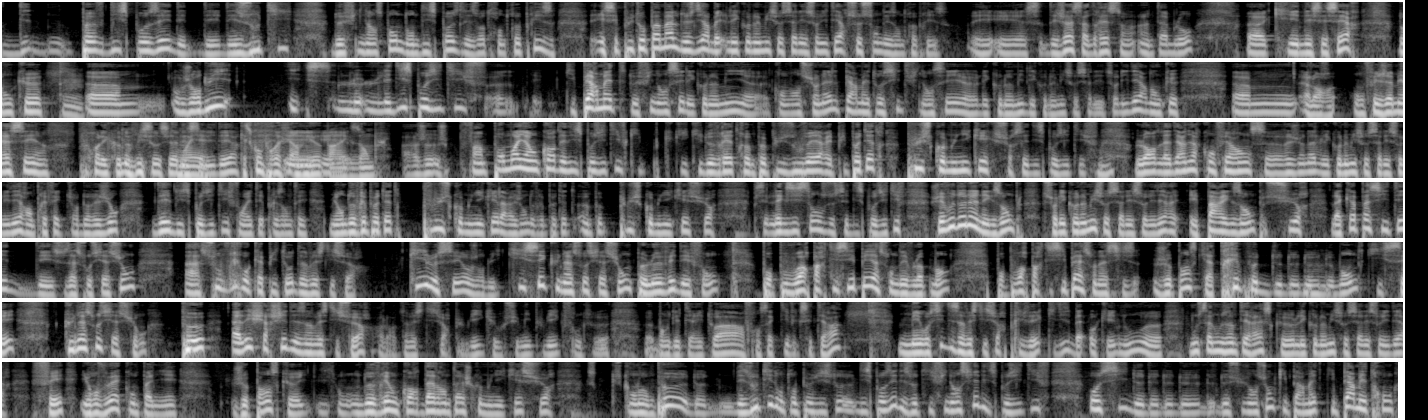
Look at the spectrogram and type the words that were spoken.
peuvent disposer des, des, des, outils de financement dont disposent les autres entreprises. Et c'est plutôt pas mal de se dire, l'économie sociale et solidaire, ce sont des entreprises. Et, et déjà, ça dresse un, un tableau euh, qui est nécessaire. Donc euh, hmm. euh aujourd'hui, les dispositifs euh, qui permettent de financer l'économie euh, conventionnelle permettent aussi de financer euh, l'économie de l'économie sociale et solidaire. Donc, euh, alors, on fait jamais assez hein, pour l'économie sociale et solidaire. Qu'est-ce qu'on pourrait faire mieux, par exemple? ah, je, Enfin, pour moi, il y a encore des dispositifs qui, qui, qui, devraient être un peu plus ouverts et puis peut-être plus communiquer sur ces dispositifs. Lors de la dernière conférence régionale de l'économie sociale et solidaire en préfecture de région, des dispositifs ont été présentés, mais on devrait peut-être plus communiquer, la région devrait peut-être un peu plus communiquer sur l'existence de ces dispositifs. Je vais vous donner un exemple sur l'économie sociale et solidaire et par exemple sur la capacité des associations à s'ouvrir aux capitaux d'investisseurs. Qui le sait aujourd'hui? Qui sait qu'une association peut lever des fonds pour pouvoir participer à son développement, pour pouvoir participer à son assise? Je pense qu'il y a très peu de, de, de, de mmh. monde qui sait qu'une association peut aller chercher des investisseurs, alors des investisseurs publics ou semi-publics, euh, Banque des Territoires, France Active, etc., mais aussi des investisseurs privés qui disent, ben, ok, nous, euh, nous, ça nous intéresse que l'économie sociale et solidaire fait, et on veut accompagner je pense qu'on devrait encore davantage communiquer sur ce qu'on peut, de, des outils dont on peut disposer, des outils financiers, des dispositifs aussi de, de, de subventions qui permettent, qui permettront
